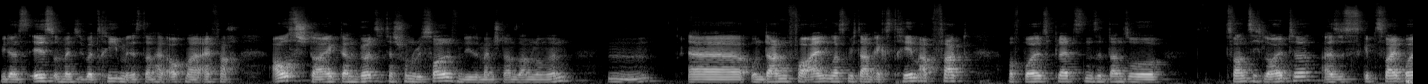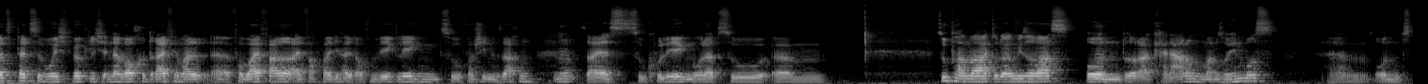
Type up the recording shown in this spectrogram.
wie das ist. Und wenn es übertrieben ist, dann halt auch mal einfach aussteigt, dann wird sich das schon resolven, diese Menschenansammlungen. Mhm. Äh, und dann vor allen Dingen, was mich dann extrem abfuckt, auf Bolzplätzen sind dann so 20 Leute. Also es gibt zwei Bolzplätze, wo ich wirklich in der Woche drei, vier Mal äh, vorbeifahre, einfach weil die halt auf dem Weg liegen zu verschiedenen Sachen. Ja. Sei es zu Kollegen oder zu ähm, Supermarkt oder irgendwie sowas. Und, oder keine Ahnung, wo man so hin muss. Ähm, und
